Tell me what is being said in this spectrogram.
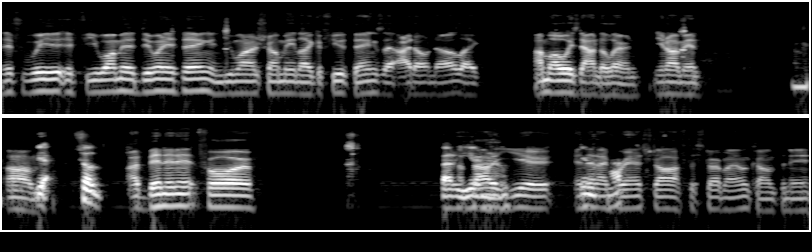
if we if you want me to do anything and you want to show me like a few things that I don't know, like I'm always down to learn. You know what I mean? Um, yeah so I've been in it for about a year about now. a year, and then I branched off to start my own company.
